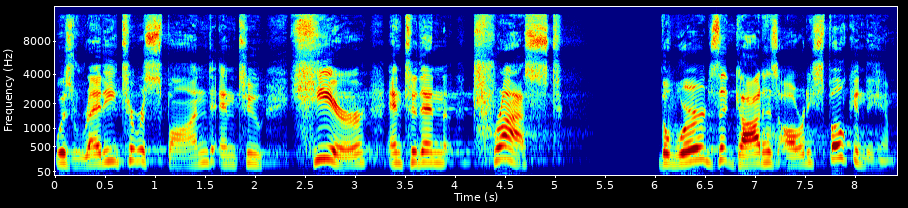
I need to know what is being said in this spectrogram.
was ready to respond and to hear and to then trust the words that God has already spoken to him.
